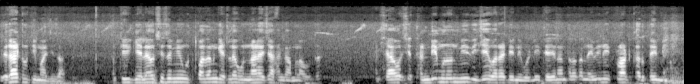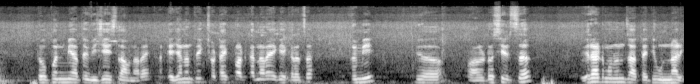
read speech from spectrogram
विराट होती माझी जात. ती गेल्या वर्षीचं मी उत्पादन घेतलं उन्हाळ्याच्या हंगामाला होतं. ह्या वर्षी थंडी म्हणून मी विजय वराठी निवडली. त्याच्यानंतर आता नवीन एक प्लॉट करतोय मी. तो पण मी आता विजयच लावणार आहे. त्याच्यानंतर एक छोटा एक प्लॉट करणार आहे एक एकराचा. तो मी ऑर्डर सीटचं विराट म्हणून जात आहे ती उन्हाळी.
